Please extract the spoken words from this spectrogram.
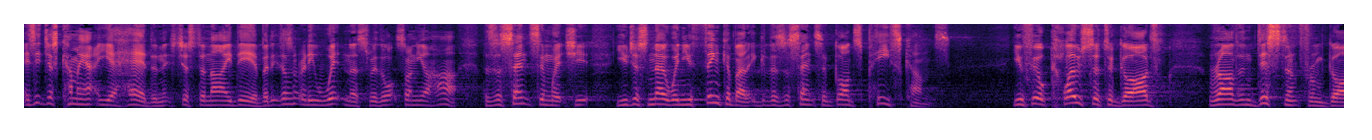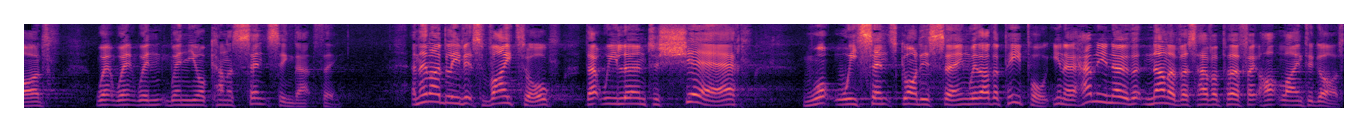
is it just coming out of your head and it's just an idea, but it doesn't really witness with what's on your heart? There's a sense in which you, you just know when you think about it, there's a sense of God's peace comes. You feel closer to God rather than distant from God when, when, when, when you're kind of sensing that thing. And then I believe it's vital that we learn to share what we sense God is saying with other people. You know, how many know that none of us have a perfect hotline to God?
